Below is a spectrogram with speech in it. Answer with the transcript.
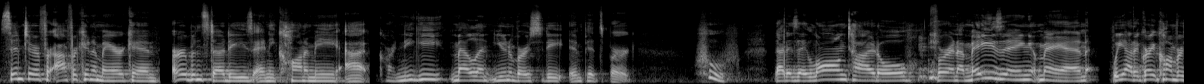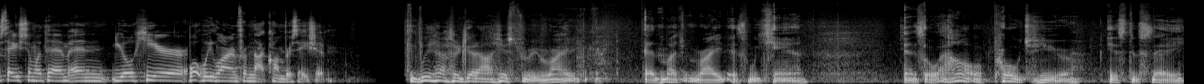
Center for African American Urban Studies and Economy at Carnegie Mellon University in Pittsburgh. Whew. That is a long title for an amazing man. We had a great conversation with him, and you'll hear what we learned from that conversation. We have to get our history right, as much right as we can. And so our approach here is to say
